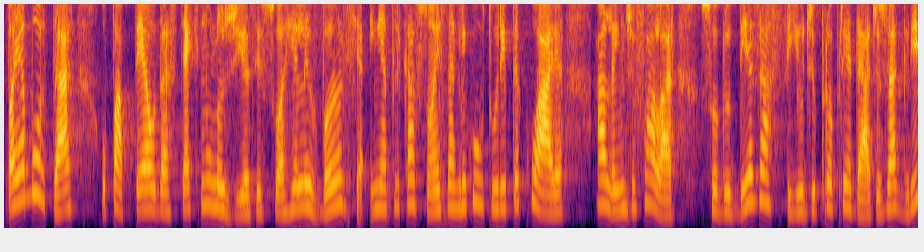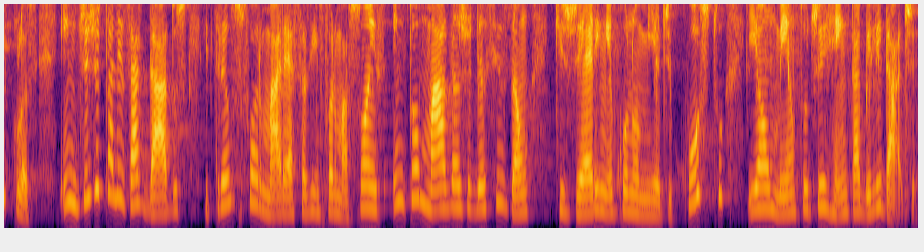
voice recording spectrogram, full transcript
vai abordar o papel das tecnologias e sua relevância em aplicações na agricultura e pecuária, além de falar sobre o desafio de propriedades agrícolas em digitalizar dados dados e transformar essas informações em tomadas de decisão que gerem economia de custo e aumento de rentabilidade.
